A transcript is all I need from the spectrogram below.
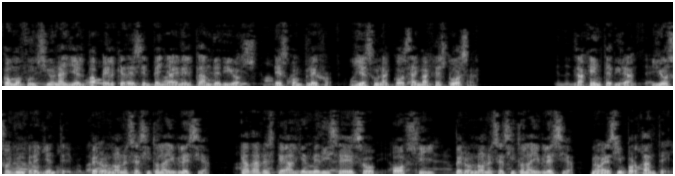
cómo funciona y el papel que desempeña en el plan de Dios, es complejo, y es una cosa majestuosa. La gente dirá, yo soy un creyente, pero no necesito la Iglesia. Cada vez que alguien me dice eso, oh sí, pero no necesito la iglesia, no es importante.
